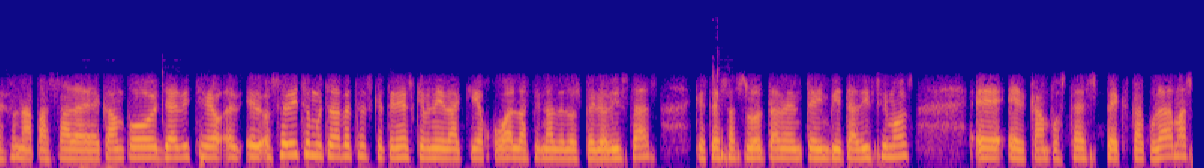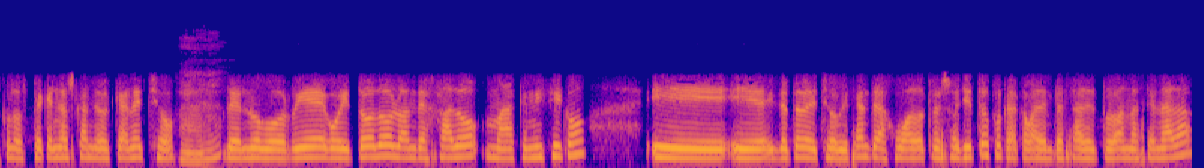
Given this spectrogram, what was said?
es una pasada de campo. Ya he dicho, eh, os he dicho muchas veces que tenéis que venir aquí a jugar la final de los periodistas, que estéis absolutamente invitadísimos. Eh, el campo está espectacular, además con los pequeños cambios que han hecho del nuevo riego y todo, lo han dejado magnífico. Y, y, yo te lo he dicho, Vicente ha jugado tres hoyitos porque acaba de empezar el programa hace nada.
